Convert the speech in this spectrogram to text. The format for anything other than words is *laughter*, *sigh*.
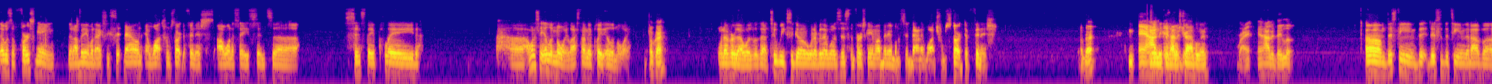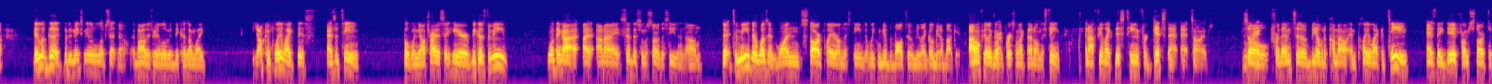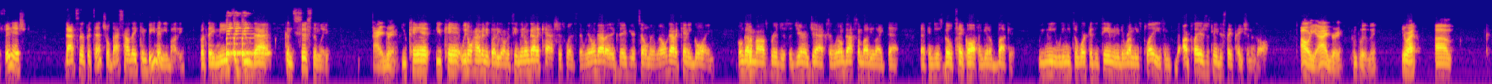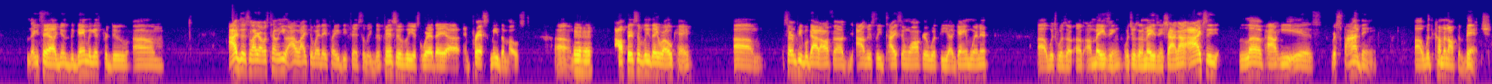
that was the first game that I've been able to actually sit down and watch from start to finish. I want to say since uh since they played. Uh, I want to say Illinois. Last time they played Illinois. Okay. whenever that was, was that two weeks ago, whatever that was. This is the first game I've been able to sit down and watch from start to finish, Okay. And how, mainly because I was they- traveling. right. And how did they look? Um, this team, th- this is the team that I've. Uh, they look good, but it makes me a little upset though. It bothers me a little bit because I'm like, y'all can play like this as a team, but when y'all try to sit here, because to me, one thing I I and I said this from the start of the season. Um, there, to me, there wasn't one star player on this team that we can give the ball to and be like, go get a bucket. I don't feel like there's Right. a person like that on this team, and I feel like this team forgets that at times. So Right. for them to be able to come out and play like a team as they did from start to finish, that's their potential. That's how they can beat anybody. But they need to do that consistently. I agree. You can't you can't we don't have anybody on the team. We don't got a Cassius Winston. We don't got a Xavier Tillman. We don't got a Kenny Goins. We don't got a Miles Bridges, a Jaren Jackson. We don't got somebody like that that can just go take off and get a bucket. We need we need to work as a team. We need to run these plays and our players just need to stay patient is all. Oh yeah, I agree completely. You're right. Um, like you say, uh, against the game against Purdue, um, I just like I was telling you, I like the way they played defensively. Defensively is where they uh, impressed me the most. Um, Mm-hmm. offensively, they were okay. Um, certain people got off. Uh, obviously, Tyson Walker with the uh, game winner, uh, which was a, a- amazing, which was an amazing shot. And I, I actually love how he is responding uh, with coming off the bench.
